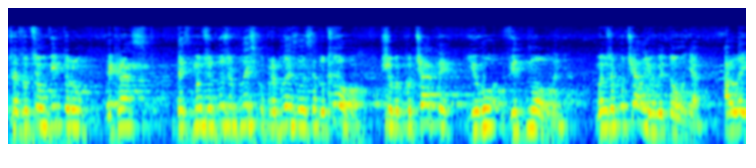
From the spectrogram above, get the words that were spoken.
вже з отцем Віктором якраз десь ми вже дуже близько приблизилися до того, щоб почати його відновлення. Ми вже почали його відновлення, але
